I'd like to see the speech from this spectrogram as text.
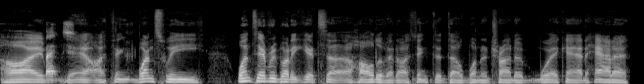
I Thanks. yeah, I think once we once everybody gets a, hold of it, I think that they'll want to try to work out how to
